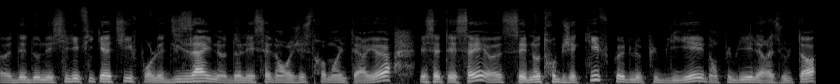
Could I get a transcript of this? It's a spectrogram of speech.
des données significatives pour le design de l'essai d'enregistrement ultérieur. Et cet essai, c'est notre objectif que de le publier, d'en publier les résultats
